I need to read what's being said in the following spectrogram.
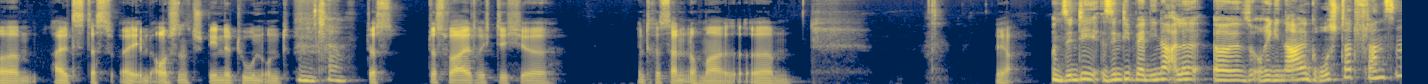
ähm, als das äh, eben Außenstehende tun. Und mhm, das, das war halt richtig äh, interessant nochmal. Ähm, ja. Und sind die, sind die Berliner alle äh, so original Großstadtpflanzen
